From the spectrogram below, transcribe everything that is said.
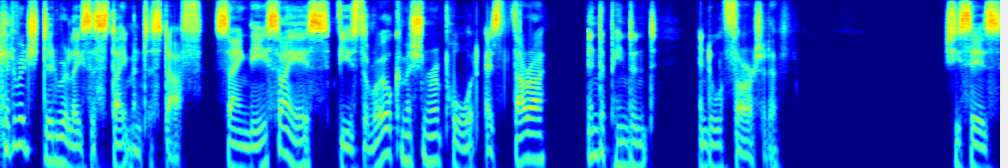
Kitteridge did release a statement to staff saying the SIS views the Royal Commission report as thorough, independent, and authoritative. She says,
